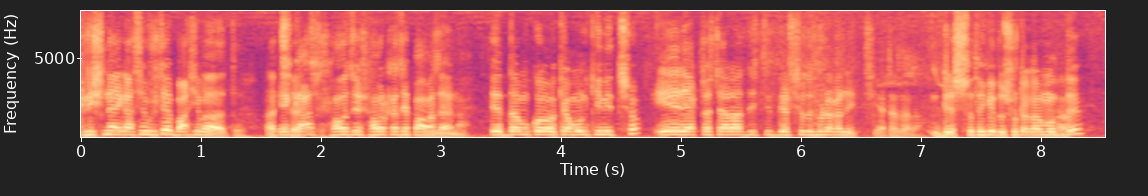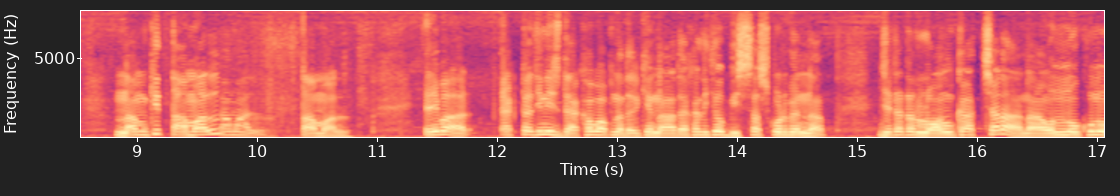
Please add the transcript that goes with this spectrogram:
কৃষ্ণা এই গাছে বসে বাঁশি বাজাতো। এই আচ্ছা, গাছ আচ্ছা। সহজে সবার কাছে পাওয়া যায় না। এর দাম কেমন কি নিচ্ছ? এর একটা চারা দিচ্ছি দেড়শো দুশো টাকা নিচ্ছি একটা চারা। দেড়শো থেকে দুশো টাকার মধ্যে। নাম কি? তামাল? তামাল। তামাল। এবার একটা জিনিস দেখাবো আপনাদেরকে না দেখালে কেউ বিশ্বাস করবেন না। যেটা একটা লঙ্কার চারা না অন্য কোনো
